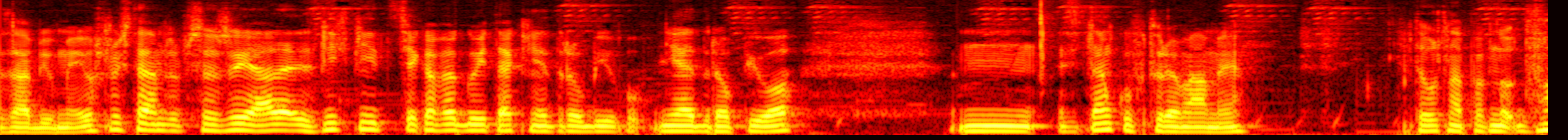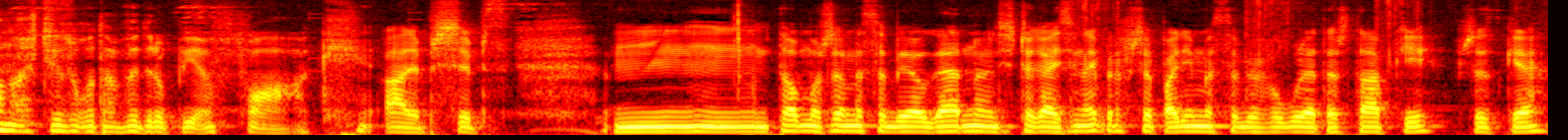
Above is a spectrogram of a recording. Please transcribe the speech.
Zabił mnie. Już myślałem, że przeżyje, ale z nich nic ciekawego i tak nie, drobiło, nie dropiło. Mm, z itemków, które mamy, to już na pewno 12 zł wydropiłem. Fuck, ale przyps. Mm, to możemy sobie ogarnąć. Czekajcie, najpierw przepalimy sobie w ogóle te sztabki. Wszystkie.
